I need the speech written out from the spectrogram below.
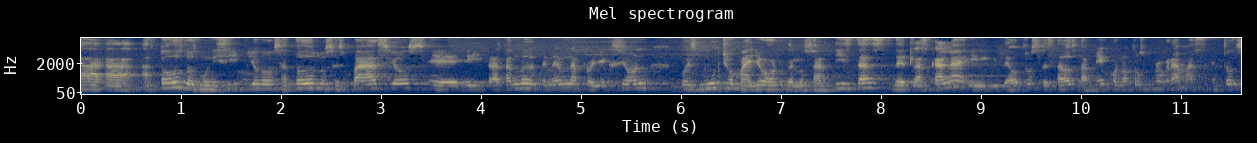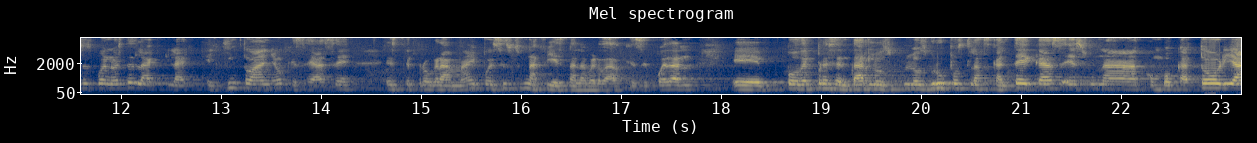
a, todos los municipios, a todos los espacios eh, y tratando de tener una proyección pues mucho mayor de los artistas de Tlaxcala y de otros estados también con otros programas. Entonces, bueno, este es el quinto año que se hace este programa y pues es una fiesta, la verdad, que se puedan eh, poder presentar los, los, grupos tlaxcaltecas, es una convocatoria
